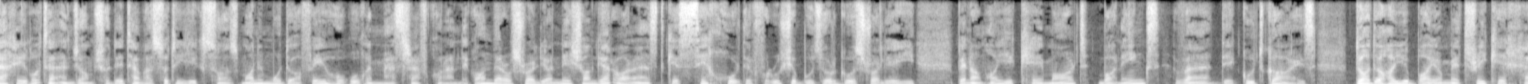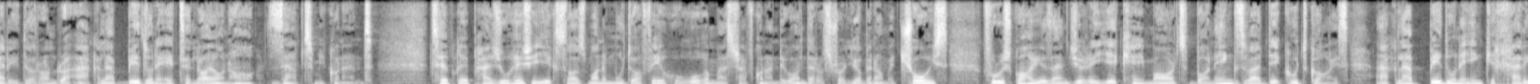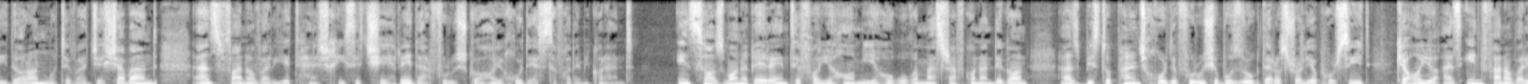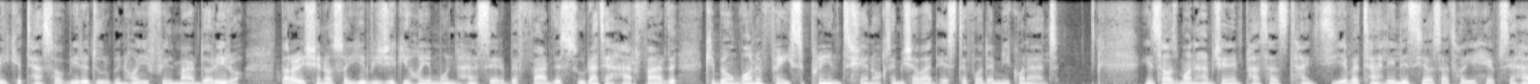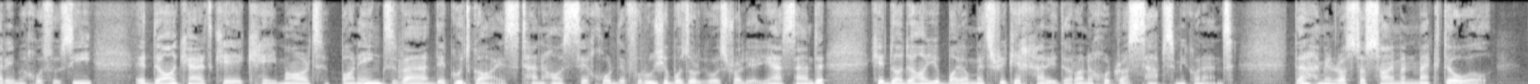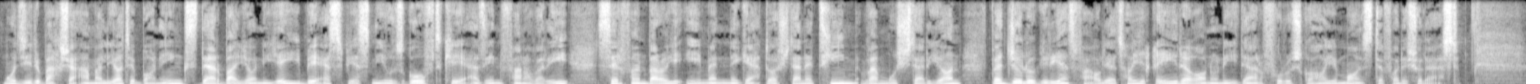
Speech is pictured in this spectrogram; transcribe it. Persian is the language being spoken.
تحقیقات انجام شده توسط یک سازمان مدافع حقوق مصرف کنندگان در استرالیا نشانگر آن است که سه خرده فروش بزرگ استرالیایی به نام های Kmart، Bunnings و The Good Guys داده های بایومتریک خریداران را اغلب بدون اطلاع آنها ضبط می کنند. طبق پژوهش یک سازمان مدافع حقوق مصرف کنندگان در استرالیا به نام Choice فروشگاه های زنجیره Kmart، Bunnings و The Good Guys اغلب بدون اینکه خریداران متوجه شوند از فناوری تشخیص چهره در فروشگاه های خود استفاده می کنند. این سازمان غیرانتفاعی حامی حقوق مصرف کنندگان از 25 خرده فروش بزرگ در استرالیا پرسید که آیا از این فناوری که تصاویر دوربین های فیلمبرداری را برای شناسایی ویژگی های منحصر به فرد صورت هر فرد که به عنوان faceprint شناخته می شود استفاده می کند. این سازمان همچنین پس از تجزیه و تحلیل سیاست های حفظ حریم خصوصی ادعا کرد که Kmart، Bunnings و The Good Guys تنها سه خرده فروش بزرگ استرالیایی هستند که داده های بایومتریک خریداران خود را ثبت می کنند. در همین راستا سایمون مکدوول مدیر بخش عملیات Bunnings در بیانیه‌ای به SBS News گفت که از این فناوری صرفاً برای ایمن نگه داشتن تیم و مشتریان و جلوگیری از فعالیت‌های غیرقانونی در فروشگاه‌های ما استفاده شده است.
